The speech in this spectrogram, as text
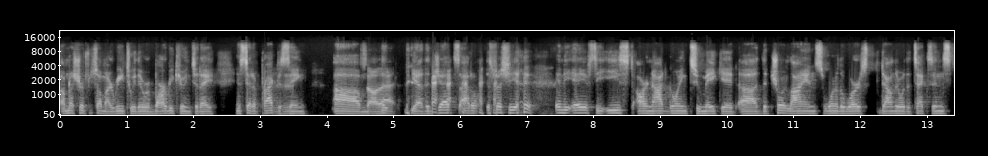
I'm not sure if you saw my retweet, they were barbecuing today instead of practicing. Um, Saw the- yeah, the Jets, I don't, especially in the AFC East, are not going to make it. Uh, Detroit Lions, one of the worst down there with the Texans.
